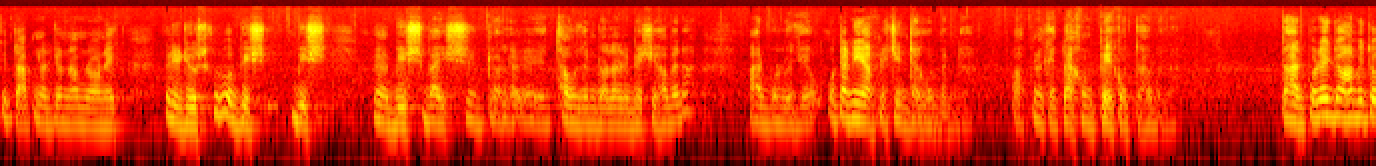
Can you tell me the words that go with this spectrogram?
কিন্তু আপনার জন্য আমরা অনেক রিডিউস করব। বিশ বিশ বিশ, বাইশ ডলার থাউজেন্ড ডলারের বেশি হবে না। আর বলল যে ওটা নিয়ে আপনি চিন্তা করবেন না। আপনাকে তো এখন পে করতে হবে না। তারপরে যখন আমি তো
